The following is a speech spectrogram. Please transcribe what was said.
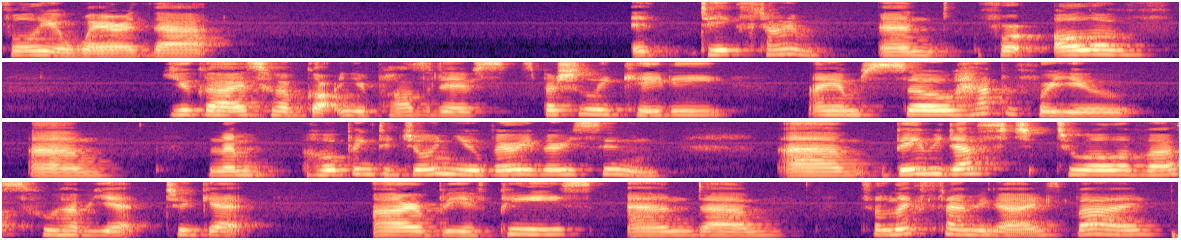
fully aware that it takes time. And for all of you guys who have gotten your positives, especially Katie. I am so happy for you. Um, and I'm hoping to join you very, very soon. Um, baby dust to all of us who have yet to get our BFPs. And um, till next time, you guys. Bye.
